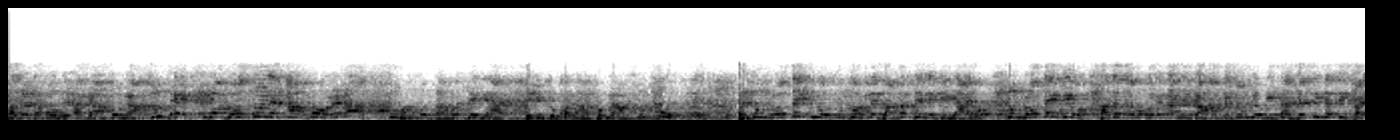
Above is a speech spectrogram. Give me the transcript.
हज़रत अबू हुरैरा के आँखों में आँसू थे। वो दोस्तों ने कहा, अबू हुरैरा, तुम हमको दावत देने आए, लेकिन तुम्हारे आँखों में आँसू क्यों अरे, तुम रोते क्यों तुम तो हमें दावत देने के लिए आए हो। तुम रोते क्यों हज़रत अबू हुरैरा ने कहा कि तुम लोग इतना जल्दी जल्दी खड़े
